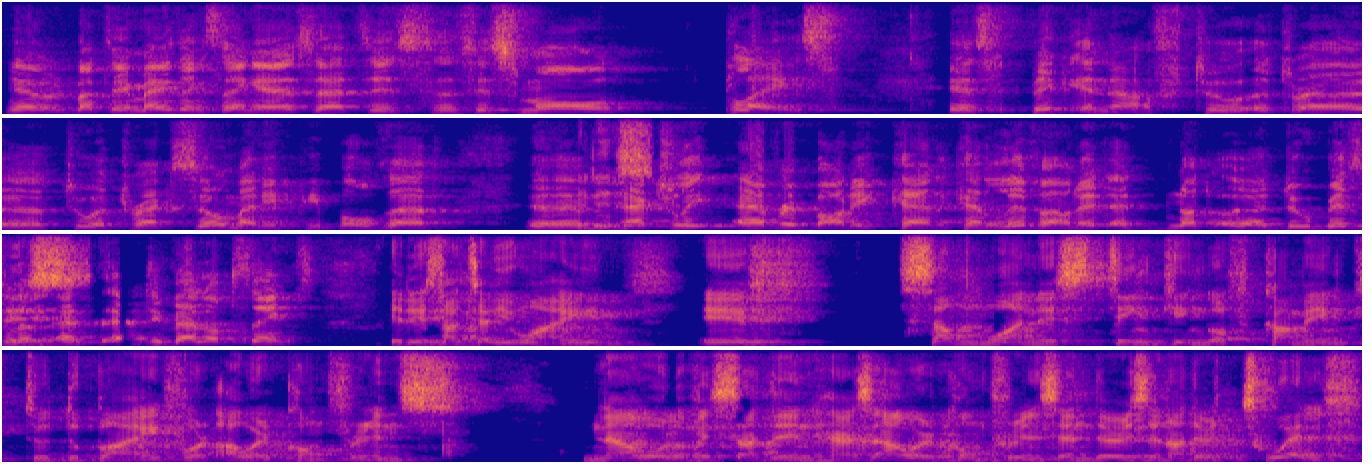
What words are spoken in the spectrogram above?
Yeah, but the amazing thing is that this, this small place is big enough to to attract so many people that uh, actually everybody can can live on it and not uh, do business and, and develop things. It is. I'll tell you why. If someone is thinking of coming to Dubai for our conference, now all of a sudden has our conference and there's another 12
